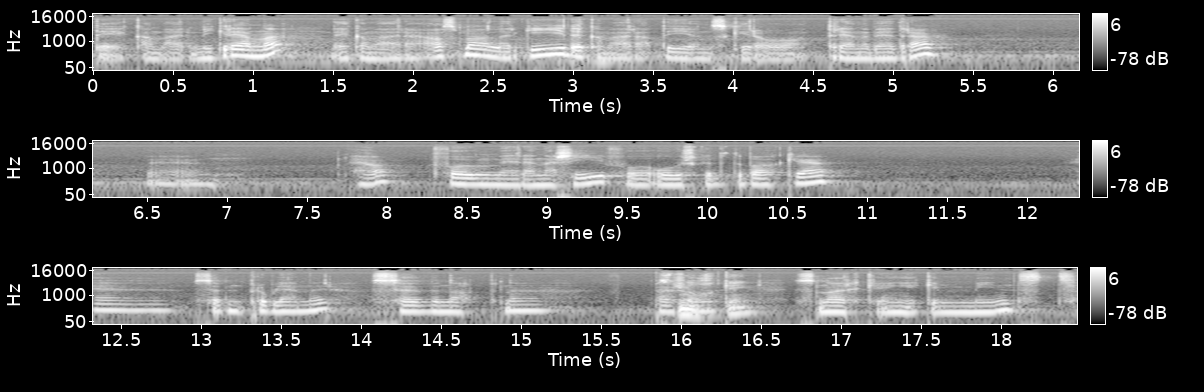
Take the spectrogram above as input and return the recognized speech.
Det kan være migrene, det kan være astma, allergi, det kan være at de ønsker å trene bedre. Eh, Ja, få mer energi, få overskuddet tilbake. Eh, Søvnproblemer, søvnapne. person- Snorking. Snorking, ikke minst.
